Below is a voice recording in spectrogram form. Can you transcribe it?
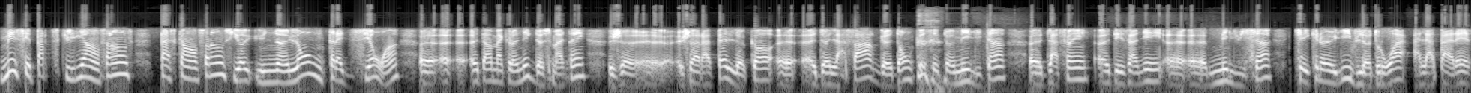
Mais c'est particulier en France parce qu'en France, il y a une longue tradition. Hein. Euh, euh, euh, dans ma chronique de ce matin, je, je rappelle le cas de Lafargue. Donc, c'est un militant de la fin des années 1800 qui a écrit un livre, Le droit à la paresse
